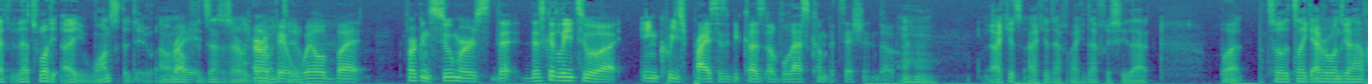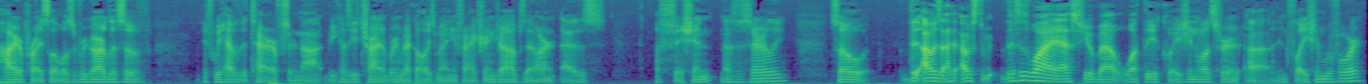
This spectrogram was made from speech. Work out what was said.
I th- that's what he, uh, he wants to do. I don't know if it's necessarily I don't know if it to. will, but for consumers, that this could lead to uh, increased prices because of less competition, though. hmm I could, I could, def- I could definitely see that. But so it's like everyone's gonna have higher price levels, regardless of if we have the tariffs or not, because he's trying to bring back all these manufacturing jobs that aren't as efficient necessarily. So th- I was, I, I was, this is why I asked you about what the equation was for uh, inflation before,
